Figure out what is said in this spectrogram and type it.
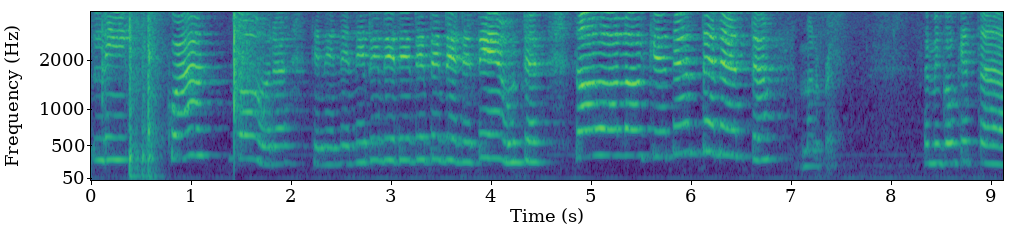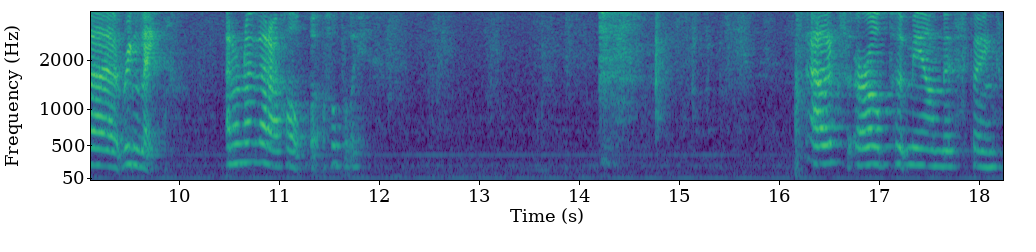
Licuadora. Todo lo que... I'm out of breath. Let me go get the ring light. I don't know if that'll help, but hopefully. Alix Earle put me on this thing.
